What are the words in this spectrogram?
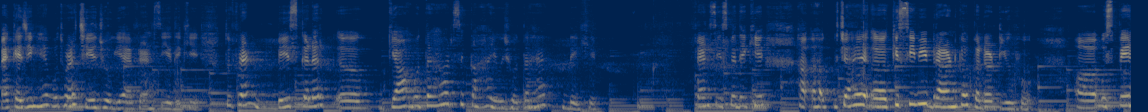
पैकेजिंग है, वो थोड़ा चेंज हो गया है फ्रेंड्स ये देखिए। तो फ्रेंड बेस कलर क्या होता है और इसे कहाँ यूज़ होता है, देखिए। फ्रेंड्स इस पर देखिए चाहे किसी भी ब्रांड का कलर ट्यूब हो उस पर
